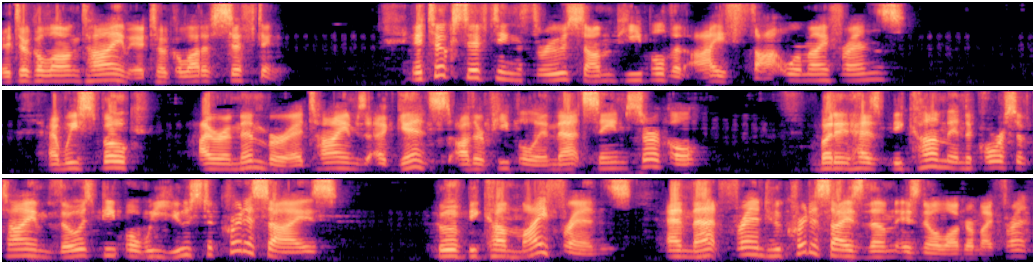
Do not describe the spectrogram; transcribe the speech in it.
It took a long time. It took a lot of sifting. It took sifting through some people that I thought were my friends. And we spoke, I remember, at times against other people in that same circle but it has become, in the course of time, those people we used to criticize who have become my friends, and that friend who criticized them is no longer my friend.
